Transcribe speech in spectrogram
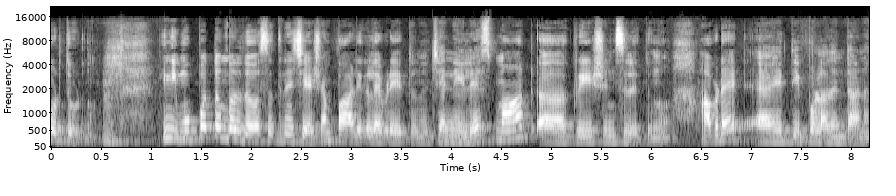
കൊടുത്തുവിടുന്നു ഇനി മുപ്പത്തൊമ്പത് ദിവസത്തിന് ശേഷം പാളികൾ എവിടെ എത്തുന്നു? ചെന്നൈയിലെ സ്മാർട്ട് ക്രിയേഷൻസിൽ എത്തുന്നു അവിടെ എത്തിയപ്പോൾ അതെന്താണ്?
